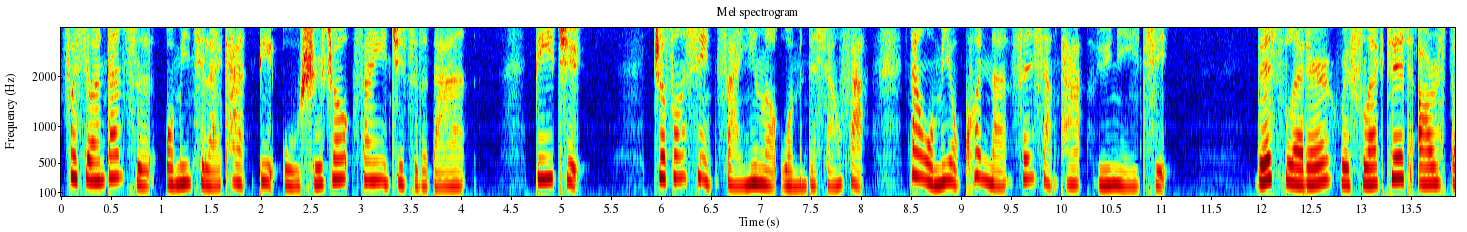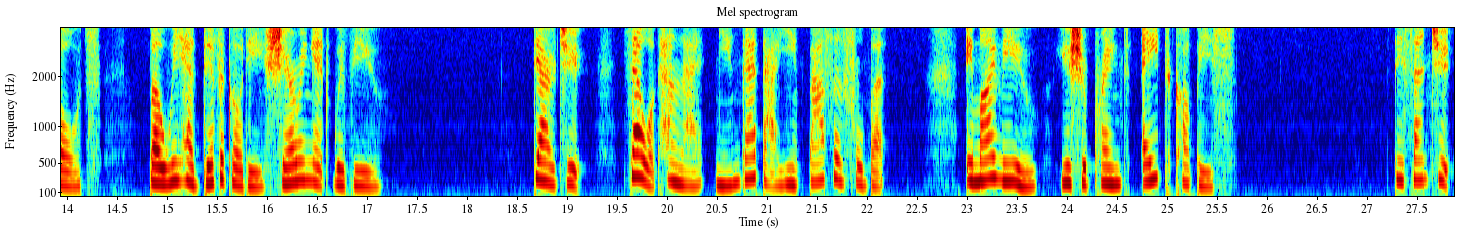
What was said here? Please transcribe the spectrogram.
复习完单词，我们一起来看第五十周翻译句子的答案。第一句。这封信反映了我们的想法，但我们有困难分享它与你一起。This letter reflected our thoughts, but we had difficulty sharing it with you. 第二句，在我看来，你应该打印八份副本。In my view, you should print eight copies. 第三句，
